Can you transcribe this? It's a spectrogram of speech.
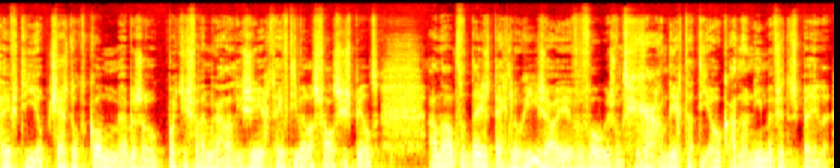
heeft hij op chess.com, hebben ze ook potjes van hem geanalyseerd. Heeft hij wel eens vals gespeeld? Aan de hand van deze technologie zou je vervolgens, want gegarandeerd dat hij ook anoniem heeft zitten spelen,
